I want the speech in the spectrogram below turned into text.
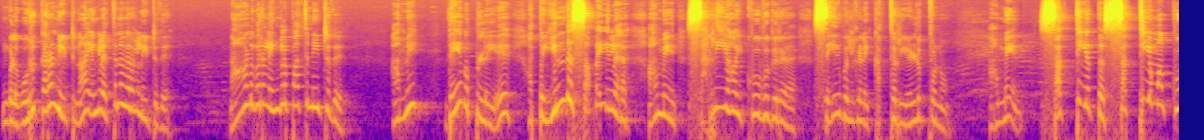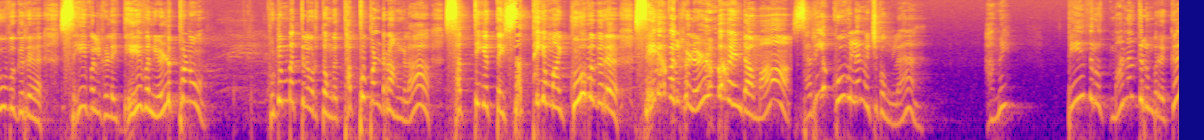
உங்களை ஒரு கரம் நீட்டுனா எங்களை எத்தனை விரல் நீட்டுது? நாலு விரல் எங்களை பார்த்து நீட்டுது. ஆமே தேவ பிள்ளையே அப்ப இந்த சபையில ஆமேன் சரியாய் கூவுகிற சேவல்களை கத்தர் எழுப்பணும். ஆமேன். சத்தியத்தை சத்தியமா கூவுகிற சேவல்களை தேவன் எழுப்பணும். குடும்பத்தில் ஒருத்தவங்க தப்பு பண்றாங்களா? சத்தியத்தை சத்தியமாய் கூவுகிற சேவல்கள் எழும்ப வேண்டாமா? சரியா கூவலன்னு வச்சுக்கோங்களேன். ஆமே பேதுரு மனம் திரும்புறதுக்கு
